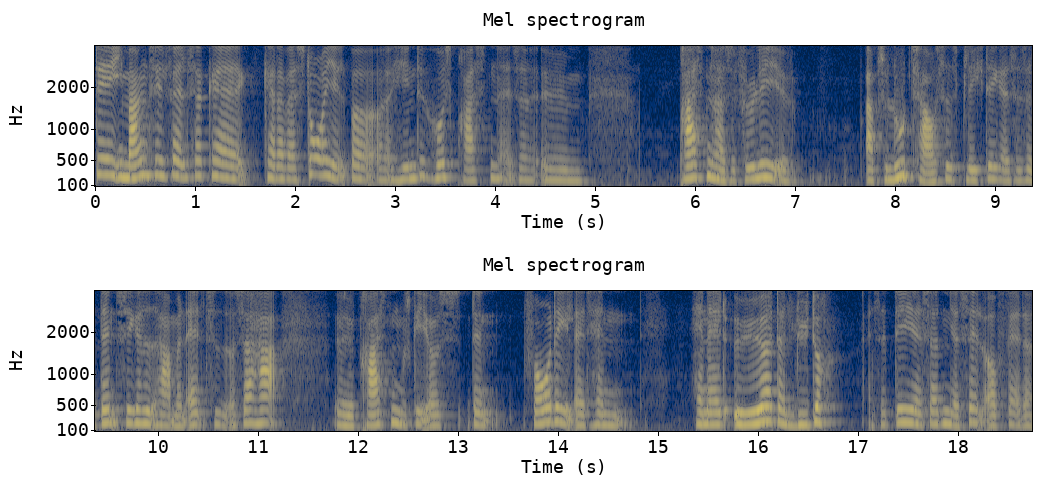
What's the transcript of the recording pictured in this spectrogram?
det, i mange tilfælde, så kan, kan der være stor hjælp at, hente hos præsten. Altså, øhm, præsten har selvfølgelig øh, absolut tavshedspligt, ikke? Altså, så den sikkerhed har man altid. Og så har øh, præsten måske også den fordel, at han, han er et øre, der lytter. Altså det er sådan, jeg selv opfatter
